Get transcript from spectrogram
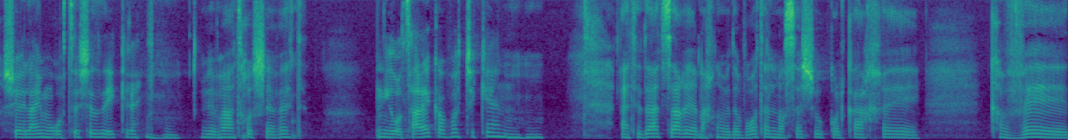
השאלה אם הוא רוצה שזה יקרה. ומה את חושבת? אני רוצה לקוות שכן. את יודעת, שרי, אנחנו מדברות על נושא שהוא כל כך אה, כבד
